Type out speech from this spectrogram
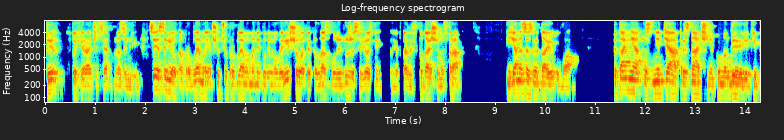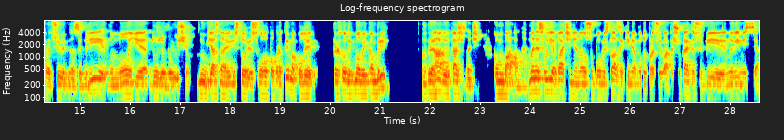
тих, хто херачиться на землі. Це є серйозна проблема. Якщо цю проблему ми не будемо вирішувати, то в нас будуть дуже серйозні, як кажуть, в подальшому втрати. І я на це звертаю увагу. Питання зняття призначення командирів, які працюють на землі, воно є дуже болючим. Ну я знаю історію свого побратима, коли приходить новий камбриг в бригаду і каже, значить, комбатам, в мене своє бачення на особовий склад, з яким я буду працювати. Шукайте собі нові місця.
